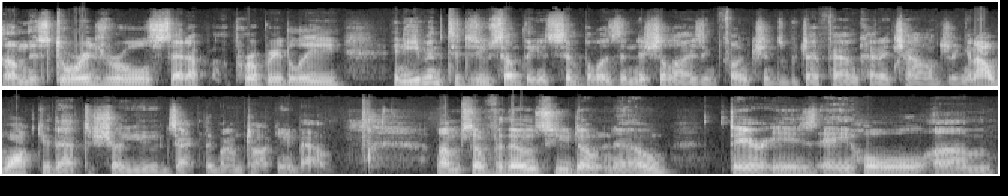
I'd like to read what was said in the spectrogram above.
um, the storage rules set up appropriately, and even to do something as simple as initializing functions, which I found kind of challenging. And I'll walk through that to show you exactly what I'm talking about. Um, so for those who don't know, there is a whole um,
